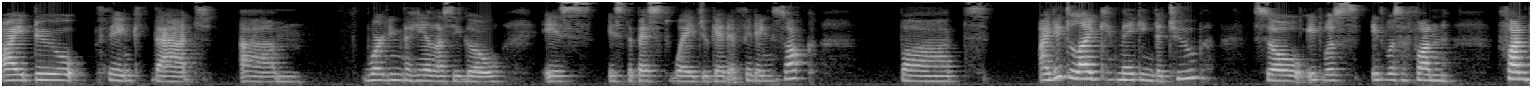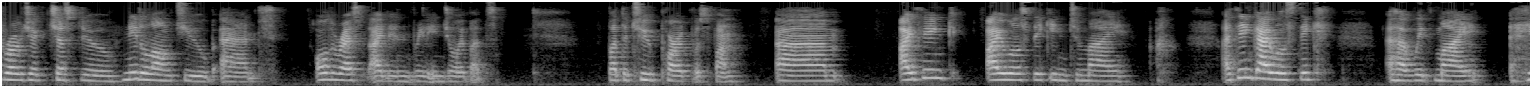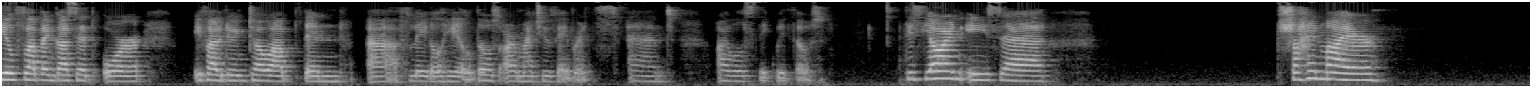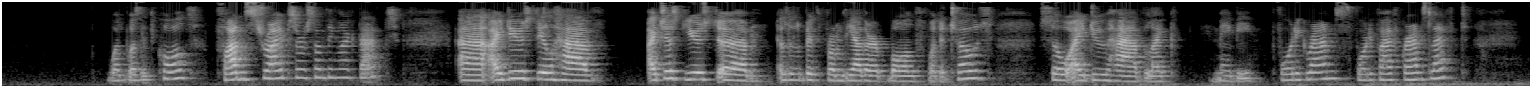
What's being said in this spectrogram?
I do think that um, working the heel as you go is is the best way to get a fitting sock. But I did like making the tube, so it was it was a fun fun project just to knit a long tube and all the rest I didn't really enjoy, but but the tube part was fun. Um, I think I will stick into my. I think I will stick uh, with my heel flap and gusset or if I'm doing toe up then uh, Fleegle heel. Those are my two favorites and I will stick with those. This yarn is uh, Schachenmayr, what was it called? Fun Stripes or something like that. Uh, I do still have, I just used um, a little bit from the other ball for the toes. So I do have like maybe 40 grams, 45 grams left.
